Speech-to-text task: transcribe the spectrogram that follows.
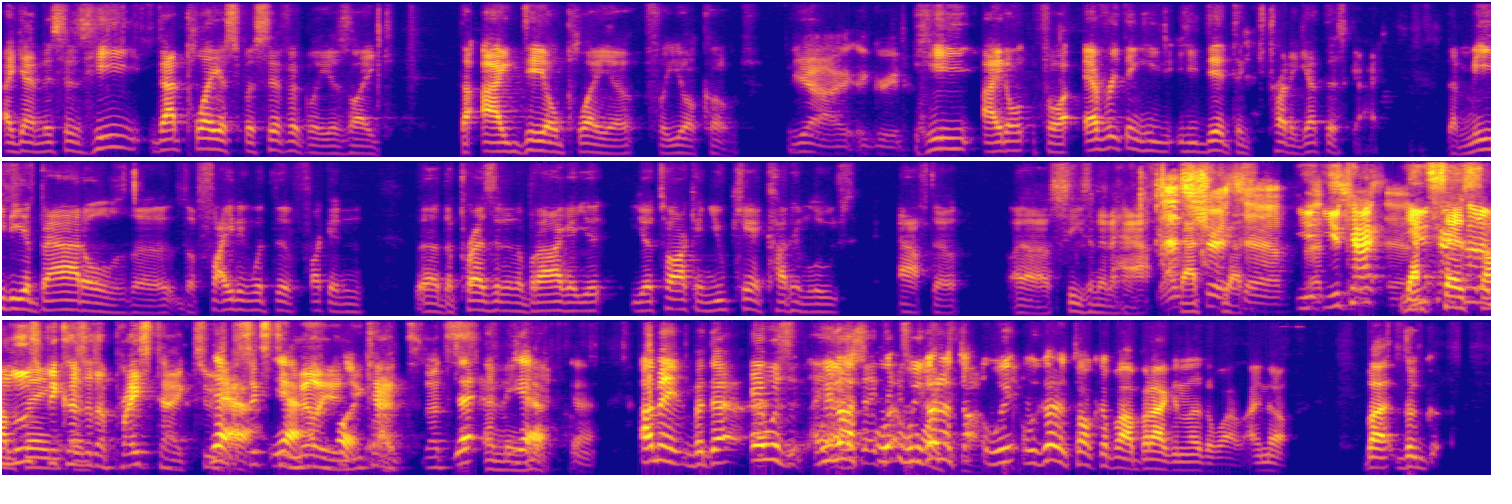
again, this is he. That player specifically is like the ideal player for your coach. Yeah, I agreed. He, I don't for everything he he did to try to get this guy, the media battles, the the fighting with the fucking the, the president of Braga. You you're talking. You can't cut him loose after a season and a half. That's, true just- too. You, you can't too. you That can't says cut him loose something because and- of the price tag too. Yeah, sixty yeah, million. course, You can't. That's That- I mean, yeah, yeah. I mean, but that, It was- we yeah, lost. it- it we- was we're gonna talk. We, we're gonna talk about Braga in a little while. I know, but the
